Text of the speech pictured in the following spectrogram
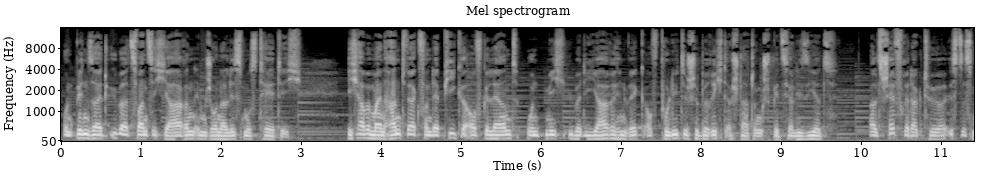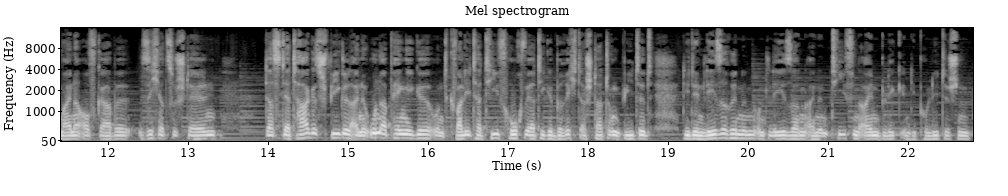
und bin seit über 20 Jahren im Journalismus tätig. Ich habe mein Handwerk von der Pike aufgelernt und mich über die Jahre hinweg auf politische Berichterstattung spezialisiert. Als Chefredakteur ist es meine Aufgabe, sicherzustellen, dass der Tagesspiegel eine unabhängige und qualitativ hochwertige Berichterstattung bietet, die den Leserinnen und Lesern einen tiefen Einblick in die politischen,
